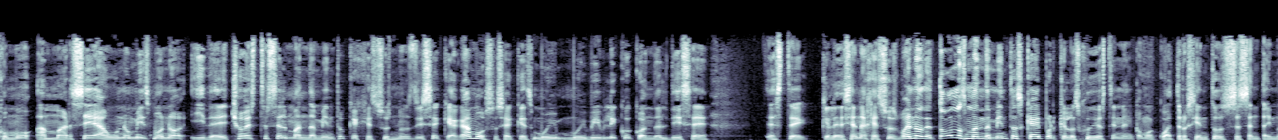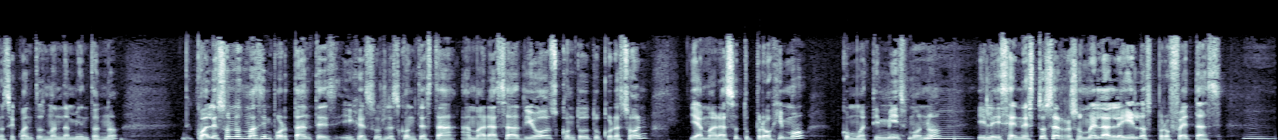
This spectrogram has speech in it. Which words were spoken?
cómo amarse a uno mismo, ¿no? Y de hecho, esto es el mandamiento que Jesús nos dice que hagamos. O sea, que es muy, muy bíblico cuando él dice, este, que le decían a Jesús, bueno, de todos los mandamientos que hay, porque los judíos tenían como 460 y no sé cuántos mandamientos, ¿no? ¿Cuáles son los más importantes? Y Jesús les contesta, amarás a Dios con todo tu corazón y amarás a tu prójimo como a ti mismo, ¿no? Mm. Y le dice, en esto se resume la ley y los profetas. Mm.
